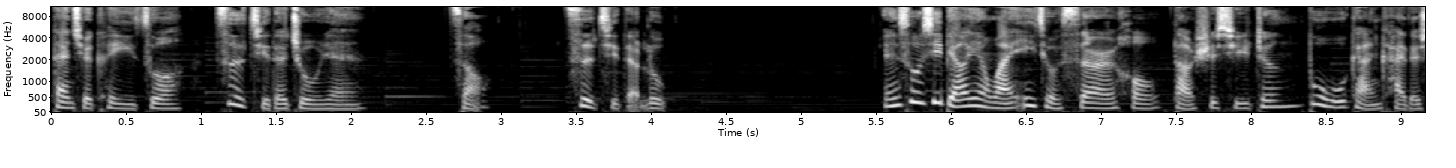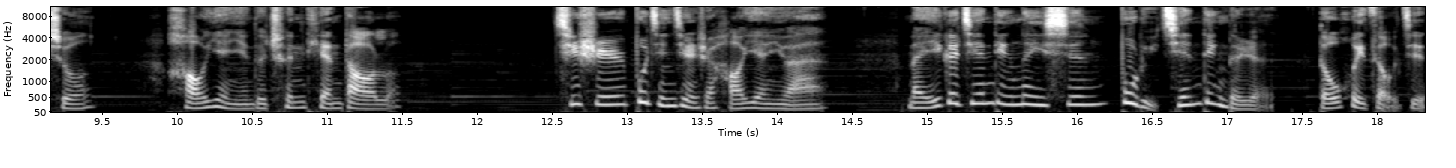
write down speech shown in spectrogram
但却可以做自己的主人，走自己的路。”任素汐表演完《一九四二》后，导师徐峥不无感慨地说：“好演员的春天到了。”其实不仅仅是好演员。每一个坚定内心、步履坚定的人，都会走进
